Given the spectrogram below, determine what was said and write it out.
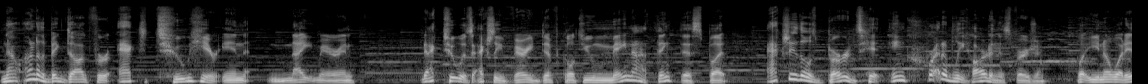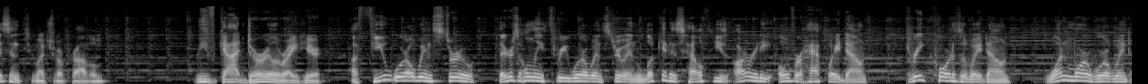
Now onto the big dog for Act 2 here in Nightmare. And Act 2 was actually very difficult. You may not think this, but actually those birds hit incredibly hard in this version. But you know what isn't too much of a problem? We've got Duriel right here. A few whirlwinds through, there's only three whirlwinds through, and look at his health. He's already over halfway down, three quarters of the way down. One more whirlwind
